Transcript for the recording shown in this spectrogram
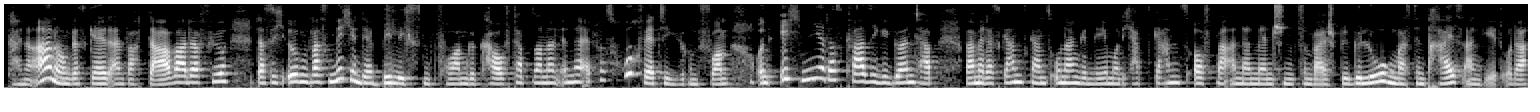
keine Ahnung, das Geld einfach da war dafür, dass ich irgendwas nicht in der billigsten Form gekauft habe, sondern in einer etwas hochwertigeren Form. Und ich mir das quasi gegönnt habe, war mir das ganz, ganz unangenehm und ich habe ganz oft bei anderen Menschen zum Beispiel gelogen, was den Preis angeht oder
